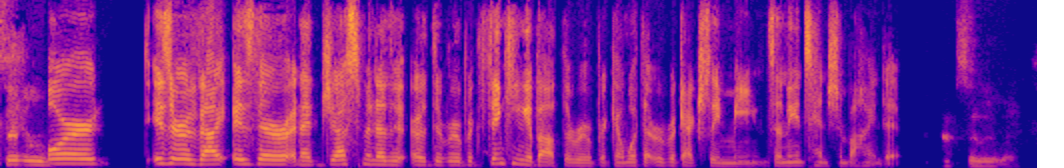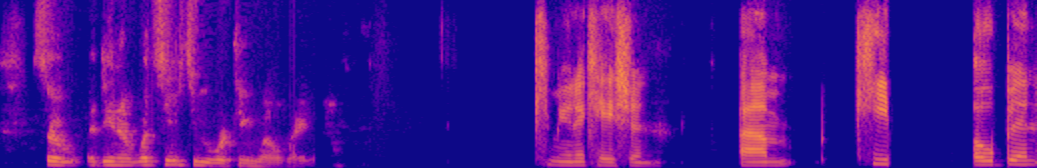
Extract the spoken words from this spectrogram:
So, or is there a value, is there an adjustment of the, of the rubric thinking about the rubric and what that rubric actually means and the intention behind it? Absolutely. So adina what seems to be working well right now? Communication. Um, keep open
